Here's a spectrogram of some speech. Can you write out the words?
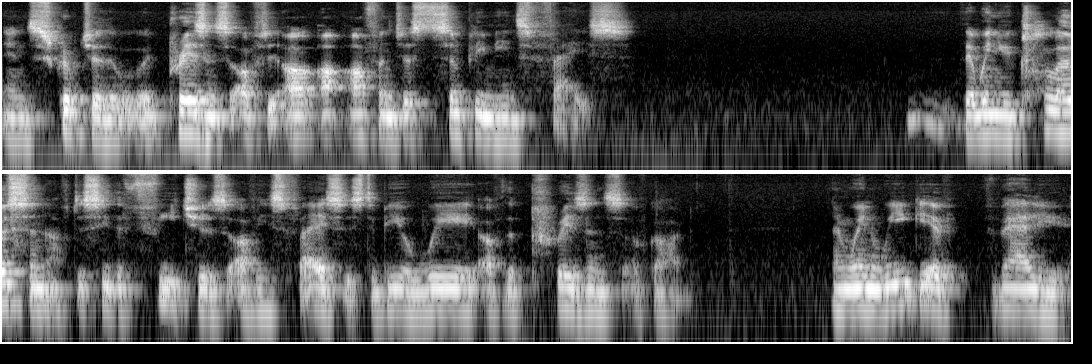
In scripture, the word presence often just simply means face. That when you're close enough to see the features of his face, is to be aware of the presence of God. And when we give value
